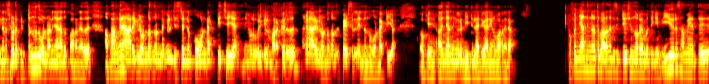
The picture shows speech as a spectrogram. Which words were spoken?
എനർജി ഇവിടെ കിട്ടുന്നത് കൊണ്ടാണ് ഞാനത് പറഞ്ഞത്. അപ്പോൾ അങ്ങനെ ആരെങ്കിലും ഉണ്ടെന്നുണ്ടെങ്കിൽ ജസ്റ്റ് എന്നെ കോൺടാക്ട് ചെയ്യാൻ നിങ്ങൾ ഒരിക്കലും മറക്കരുത്. അങ്ങനെ ആരെങ്കിലും ഉണ്ടെന്നുണ്ടെങ്കിൽ പേഴ്സണലി എന്നെ ഒന്ന് കോൺടാക്ട് ചെയ്യുക. ഓക്കെ അത് ഞാൻ നിങ്ങൾക്ക് ഡീറ്റെയിൽ ആയിട്ട് കാര്യങ്ങൾ പറഞ്ഞുതരാം. അപ്പോൾ ഞാൻ നിങ്ങളടുത്ത് പറഞ്ഞൊരു സിറ്റുവേഷൻ എന്ന് പറയുമ്പോഴത്തേക്കും ഈ ഒരു സമയത്ത്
